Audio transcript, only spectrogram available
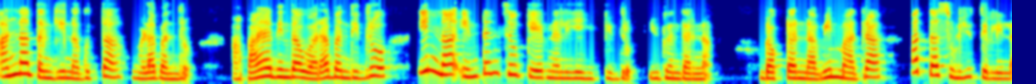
ಅಣ್ಣ ತಂಗಿ ನಗುತ್ತಾ ಒಳ ಬಂದ್ರು ಅಪಾಯದಿಂದ ಹೊರ ಬಂದಿದ್ರು ಇನ್ನ ಇಂಟೆನ್ಸಿವ್ ಕೇರ್ನಲ್ಲಿಯೇ ಇಟ್ಟಿದ್ರು ಯುಗಂಧರ್ನ. ಡಾಕ್ಟರ್ ನವೀನ್ ಮಾತ್ರ ಅತ್ತ ಸುಳಿಯುತ್ತಿರ್ಲಿಲ್ಲ.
